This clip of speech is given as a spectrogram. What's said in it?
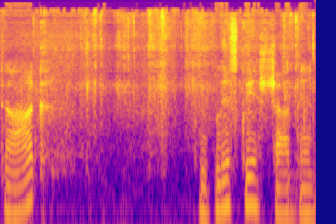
Так. Виблискує ще один.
